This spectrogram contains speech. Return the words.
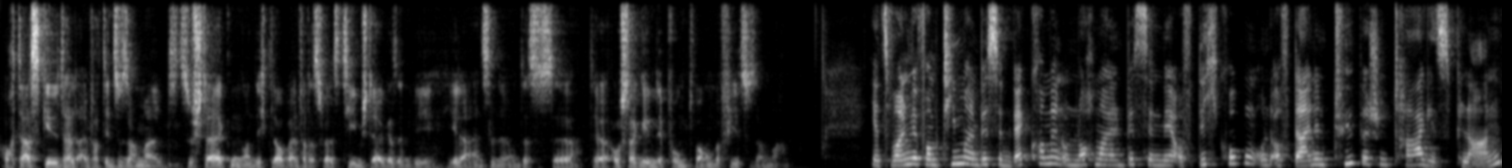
Auch das gilt halt einfach, den Zusammenhalt zu stärken. Und ich glaube einfach, dass wir als Team stärker sind wie jeder Einzelne. Und das ist äh, der ausschlaggebende Punkt, warum wir viel zusammen machen. Jetzt wollen wir vom Team mal ein bisschen wegkommen und noch mal ein bisschen mehr auf dich gucken und auf deinen typischen Tagesplan.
